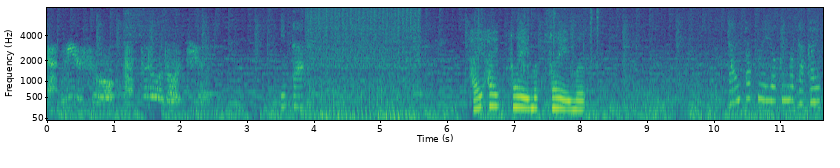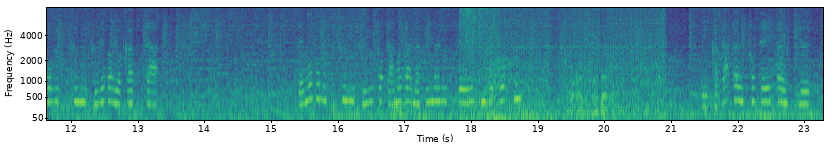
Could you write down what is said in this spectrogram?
したウイルスをアップロード中いた。はいはいクソエイムクソエイム。単発威力の高いボルクスにすればよかった。でもボルクスにすると弾がなくなるっていう地獄まただよ。味方酸素生産中。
